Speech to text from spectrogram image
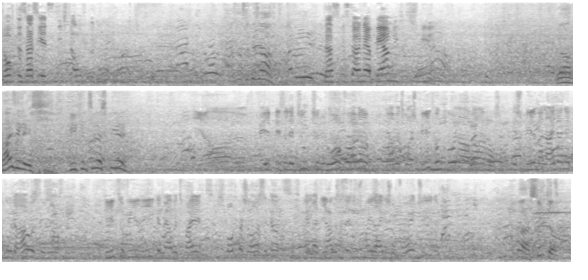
Ich hoffe, das hast du jetzt nicht aufgenommen. Was hast du gesagt? Das ist ein erbärmliches Spiel. Ja, weiß ich nicht. Wie findest du das Spiel? Fehlt ein bisschen der Zug zum Tor vorne. Wir haben zwar Spielkontrolle, aber das spielen wir leider nicht gut aus und lassen viel zu viel liegen. Wir haben zwei Bombenchancen gehabt. Wenn wir die nutzen, ist das Spiel eigentlich schon vorentschieden. Ja, stimmt doch.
